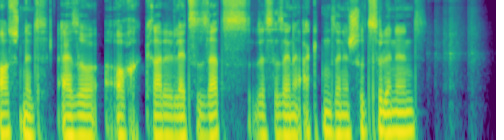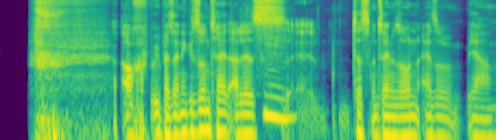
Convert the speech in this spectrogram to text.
Ausschnitt. Also auch gerade der letzte Satz, dass er seine Akten, seine Schutzhülle nennt. Puh. Auch über seine Gesundheit alles, mhm. das mit seinem Sohn, also ja,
